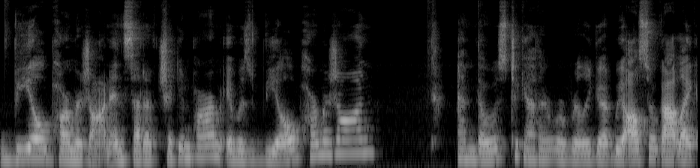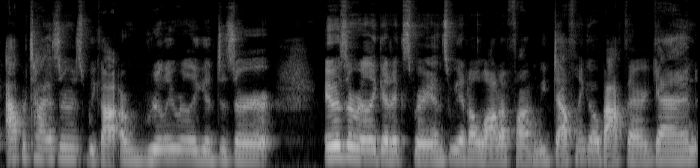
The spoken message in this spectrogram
veal parmesan instead of chicken parm. It was veal parmesan. And those together were really good. We also got like appetizers. We got a really, really good dessert. It was a really good experience. We had a lot of fun. We definitely go back there again.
